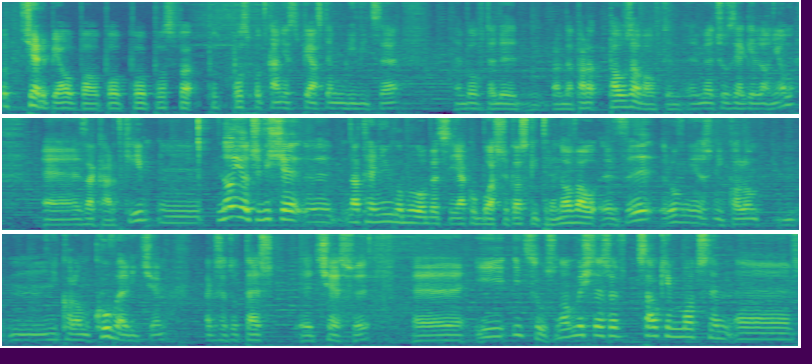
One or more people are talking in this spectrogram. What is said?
odcierpiał po, po, po, po, po spotkaniu z Piastem Gliwice bo wtedy prawda, pa- pauzował w tym meczu z Jagiellonią e, za kartki. Mm, No i oczywiście e, na treningu był obecny Jakub Błaszczykowski, trenował z również Nikolą, mm, Nikolą Kuweliciem, także to też e, cieszy. E, I, I cóż, no myślę, że w całkiem mocnym, e, w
